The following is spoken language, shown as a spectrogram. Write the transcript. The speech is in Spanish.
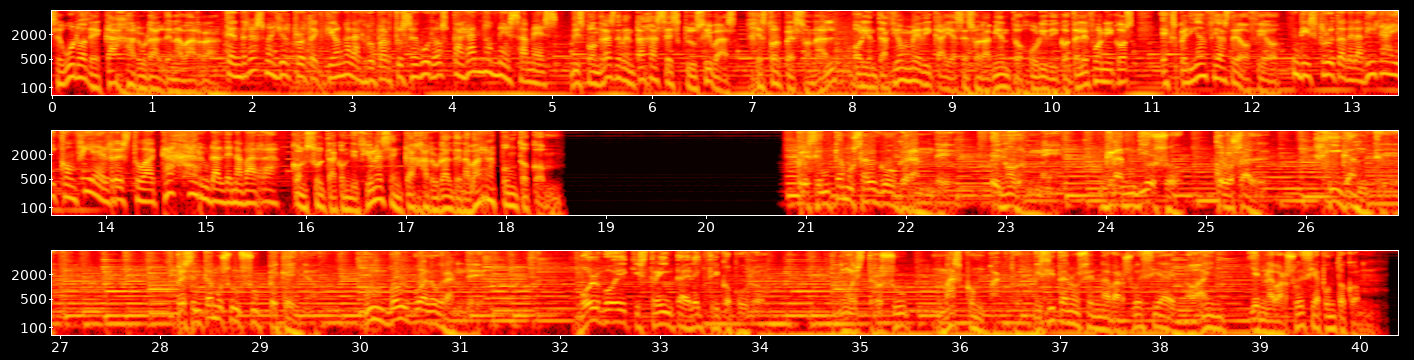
Seguro de Caja Rural de Navarra. Tendrás mayor protección al agrupar tus seguros pagando mes a mes. Dispondrás de ventajas exclusivas, gestor personal, orientación médica y asesoramiento jurídico telefónicos, experiencias de ocio. Disfruta de la vida y confía el resto a Caja Rural de Navarra. Consulta condiciones en cajaruraldenavarra.com. Presentamos algo grande, enorme, grandioso, colosal, gigante. Presentamos un sub pequeño, un Volvo a lo grande. Volvo X30 eléctrico puro. Nuestro sub más compacto. Visítanos en Navarsuecia en Noain y en navarsuecia.com.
